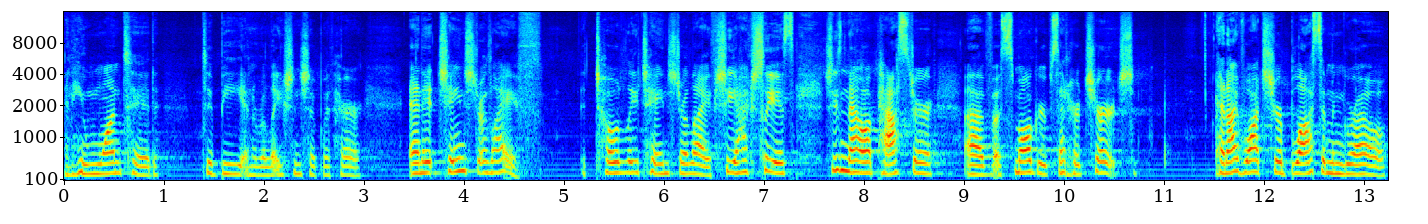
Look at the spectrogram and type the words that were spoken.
And he wanted to be in a relationship with her. And it changed her life. It totally changed her life. She actually is, she's now a pastor of small groups at her church. And I've watched her blossom and grow.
